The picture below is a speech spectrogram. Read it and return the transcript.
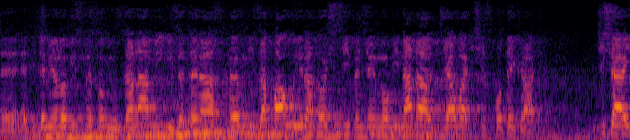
e, epidemiologiczne są już za nami i że teraz w pełni zapału i radości będziemy mogli nadal działać i się spotykać. Dzisiaj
